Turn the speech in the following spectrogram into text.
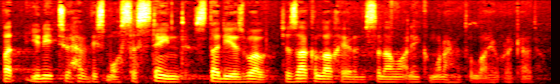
but you need to have this more sustained study as well. Jazakallah khairan. Assalamu alaikum wa rahmatullahi wa barakatuh.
